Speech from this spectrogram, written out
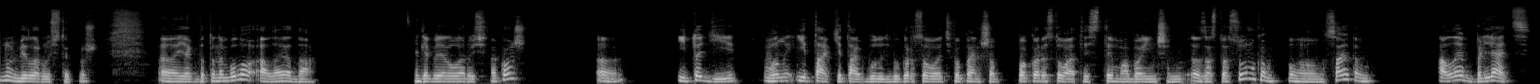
ну, Білорусь також. Е, як би то не було, але да. Для Білорусі також. Е, і тоді вони і так, і так будуть використовувати VPN, щоб покористуватись тим або іншим застосунком, сайтом. Але, блядь,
